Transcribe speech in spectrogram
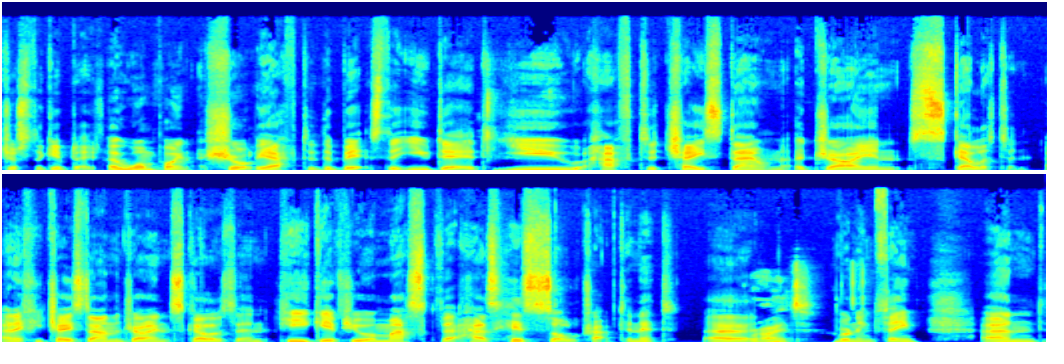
just the Gibdos. At one point, shortly after the bits that you did, you have to chase down a giant skeleton, and if you chase down the giant skeleton, he gives you a mask that has his soul trapped in it. Uh, Right. running theme, and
